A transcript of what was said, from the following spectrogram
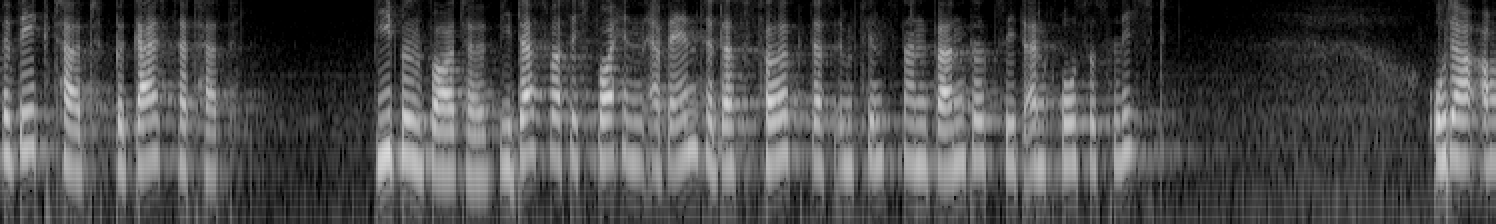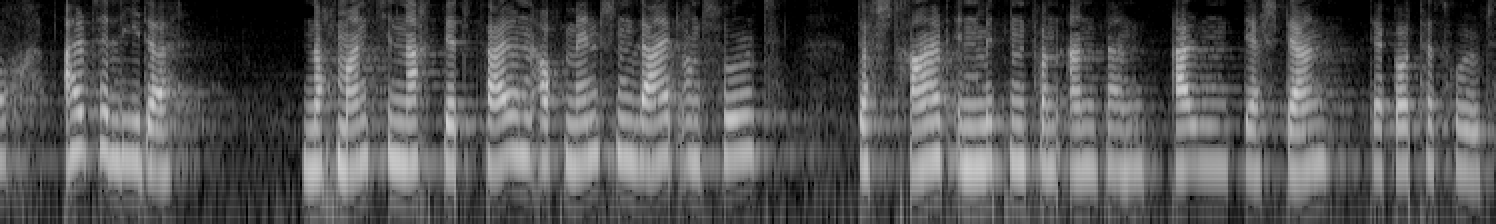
bewegt hat, begeistert hat. Bibelworte, wie das, was ich vorhin erwähnte, das Volk, das im Finstern wandelt, sieht ein großes Licht. Oder auch alte Lieder, noch manche Nacht wird fallen auf Menschen Leid und Schuld, doch strahlt inmitten von anderen allen der Stern der Gotteshuld.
